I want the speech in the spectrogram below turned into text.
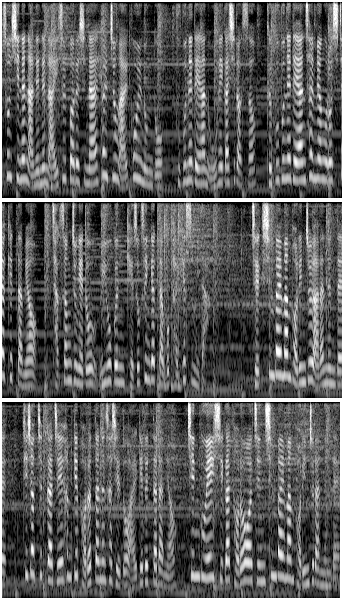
손 씨는 아내는 아이술 버릇이나 혈중 알코올 농도 부분에 대한 오해가 싫어서 그 부분에 대한 설명으로 시작했다며 작성 중에도 의혹은 계속 생겼다고 밝혔습니다. 즉 신발만 버린 줄 알았는데 티셔츠까지 함께 버렸다는 사실도 알게 됐다라며 친구 A씨가 더러워진 신발만 버린 줄 알았는데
